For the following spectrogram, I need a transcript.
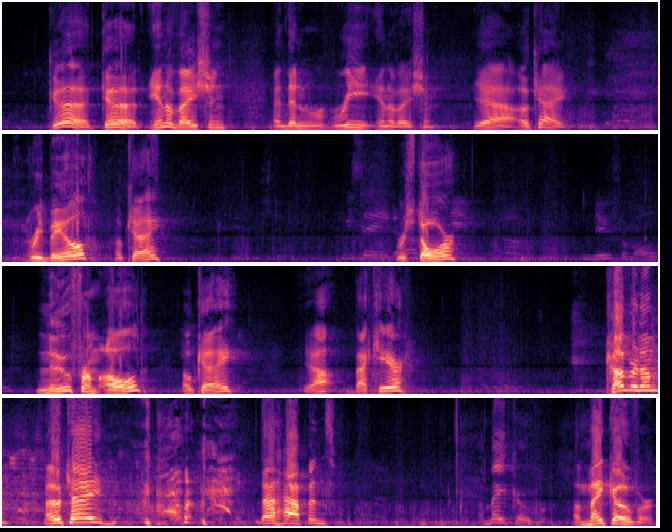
born again. Good, good. Innovation and then re innovation. Yeah, okay. Rebuild, okay. Restore. New from old. New from old, okay. Yeah, back here. Covered them, okay. that happens. A makeover. A makeover,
